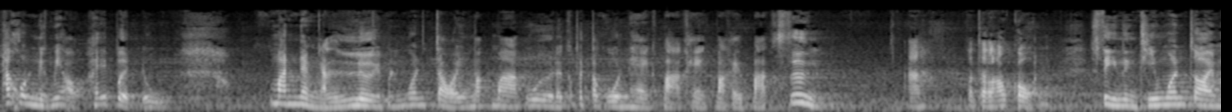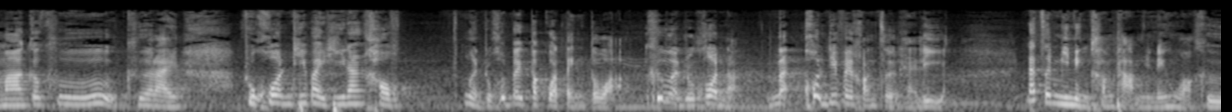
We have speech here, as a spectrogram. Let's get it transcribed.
ถ้าคนนึกไม่ออกให้เปิดดู มันอย่างนั้นเลยมันม่วนจอยมาก ๆเวอร์แล้วก็ไปตะโกนแหกปากแหกปากแหกปาก ซึ่งอะเราจะเล่าก่อน สิ่งหนึ่งที่ม่วนจอยมากก็คือคืออะไร ทุกคนที่ไปที่นั่นเขาเหมือนทุกคนไปประกวดแต่งตัว คือเหมือนทุกคนอะ่ะคนที่ไปคอนเสิร์ตแฮร์รี่อะน่าจะมีหนึ่งคำถามอยู่ในหัวคือ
